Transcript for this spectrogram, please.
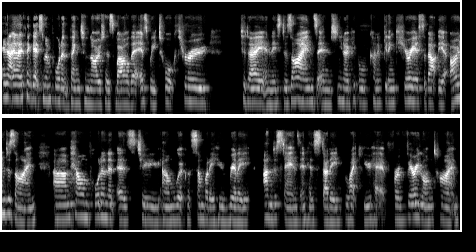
and, I, and I think that's an important thing to note as well. That as we talk through today and these designs, and you know, people kind of getting curious about their own design, um, how important it is to um, work with somebody who really understands and has studied, like you have, for a very long time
